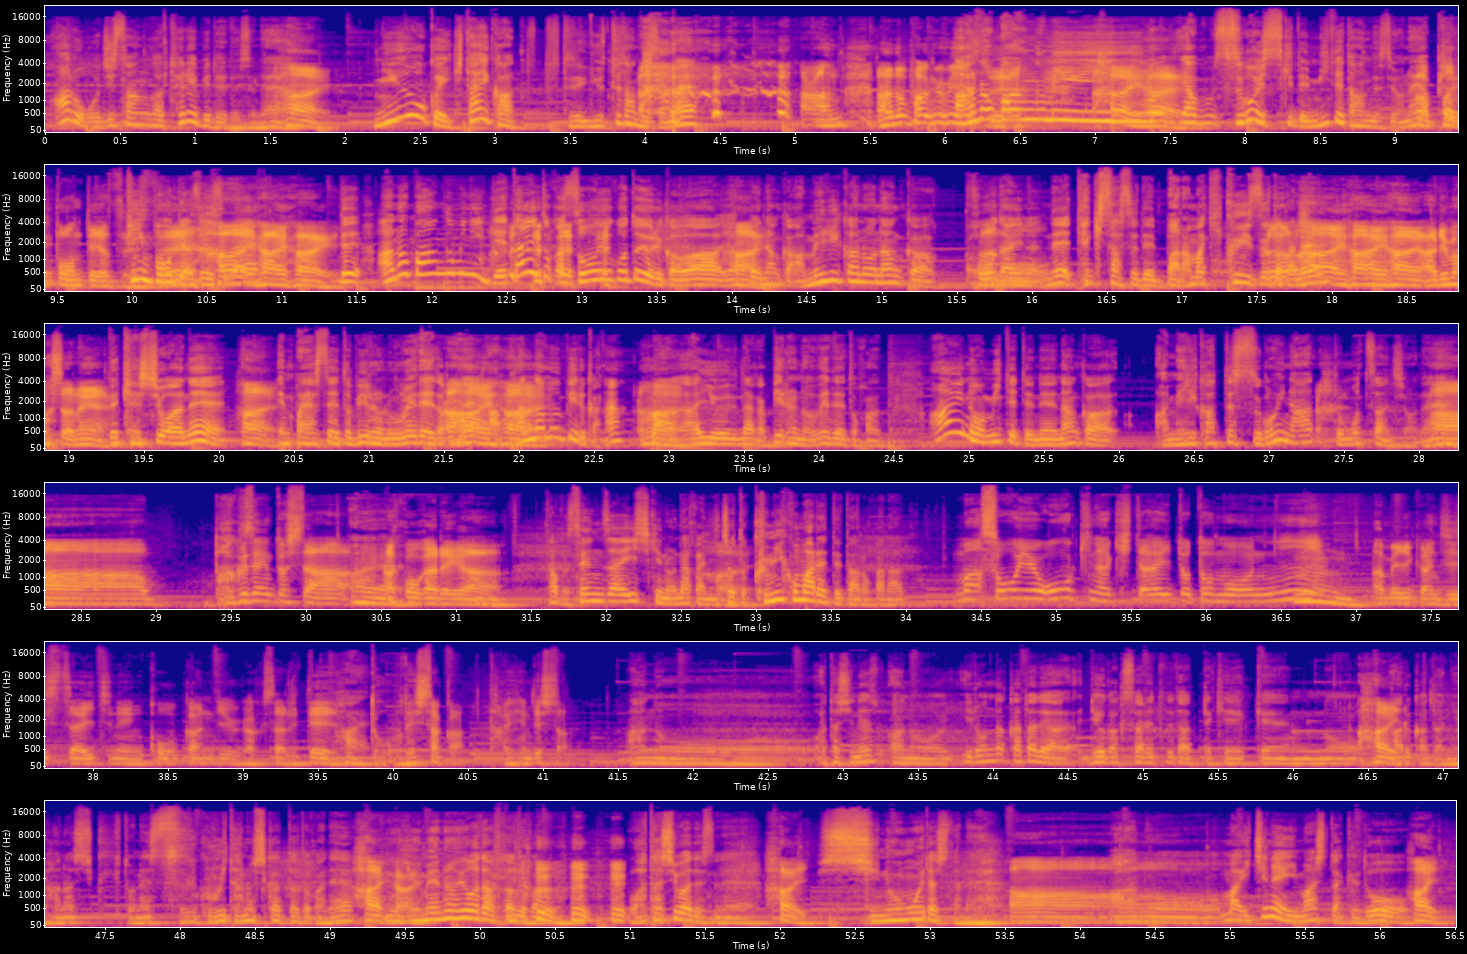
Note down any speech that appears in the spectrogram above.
あるおじさんがテレビでですね、はい、ニューヨークへ行きたいかって言ってたんですよね。ああの番組、ね、あの番組はいはい、いやすごい好きで見てたんですよね。ピンポンってやつ、ね、ピンポンってやつですね。はいはいはい。であの番組に出たいとかそういうことよりかは やっぱりなんかアメリカのなんか広大なねテキサスでばらまきクイズとかね。はいはいはいありましたね。で決勝はね、はい、エンパイアステートビルの上でとかね、はいはい、パンナムビルかな？はい、まあああいうなんかビルの上でとか。ああいうのを見ててねなんかアメリカってすごいなって思ってたんですよね。ああ。漠然とした憧れが、はいうん、多分潜在意識の中にちょっと組み込まれてたのかな、はい、まあそういう大きな期待とともに、うん、アメリカに実際1年交換留学されて、はい、どうでしたか？大変でした？あのー、私ねあのいろんな方で留学されてたって経験のある方に話聞くとね、はい、すごい楽しかったとかね、はいはい、夢のようだったとか。私はですね、はい、死ぬ思い出したね。あのまあ1年いましたけど、はい、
